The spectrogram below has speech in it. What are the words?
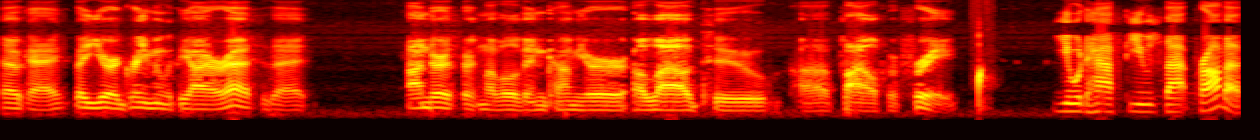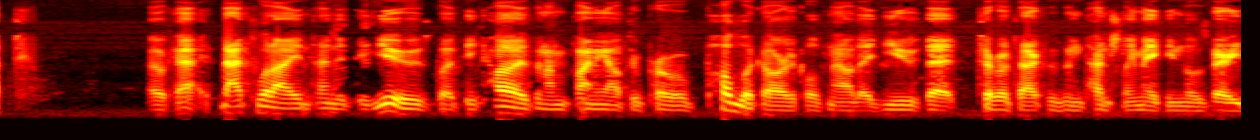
Okay, but your agreement with the IRS is that under a certain level of income, you're allowed to uh, file for free. You would have to use that product. Okay, that's what I intended to use, but because, and I'm finding out through ProPublica articles now that you that TurboTax is intentionally making those very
